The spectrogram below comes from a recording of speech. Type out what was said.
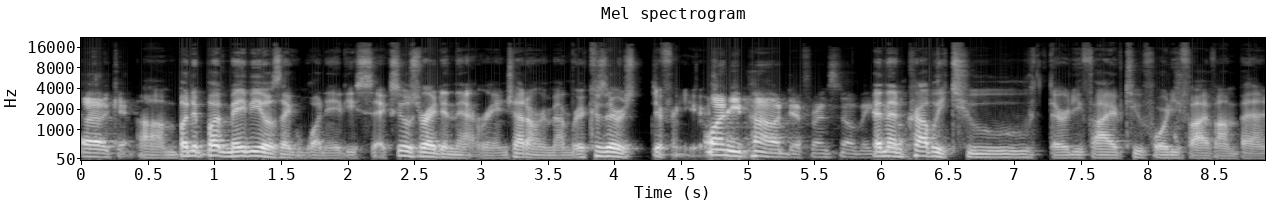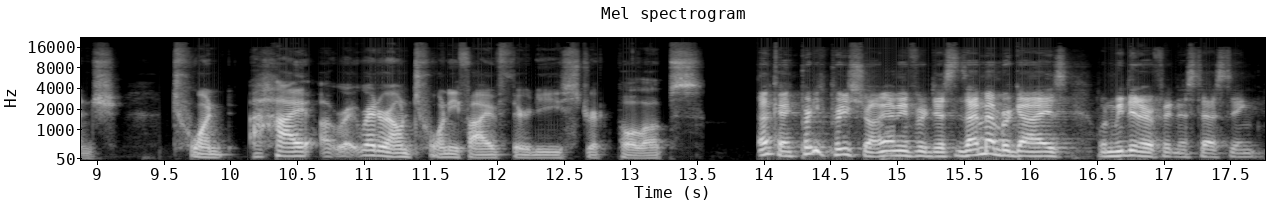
okay. Um, but it, but maybe it was like 186. It was right in that range. I don't remember because there was different years. 20 pound difference, no big. And deal. then probably 235, 245 on bench. 20 high uh, right, right around 25 30 strict pull-ups. Okay pretty pretty strong. I mean for distance. I remember guys when we did our fitness testing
